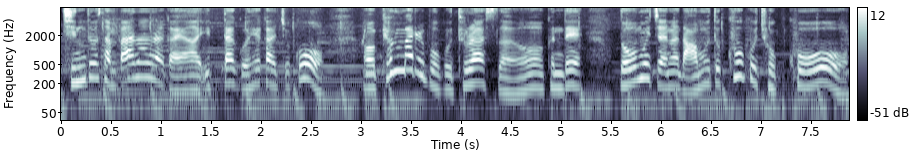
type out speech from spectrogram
진도산 바나나가 있다고 해가지고 어, 편말을 보고 들어왔어요. 근데 너무 있잖아 나무도 크고 좋고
